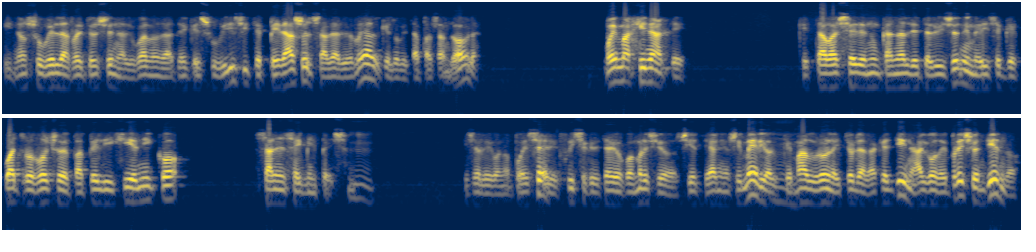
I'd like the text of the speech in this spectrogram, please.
y no subes la retención al lugar donde la tenés que subir y te pedazo el salario real, que es lo que está pasando ahora. Vos imaginate que estaba ayer en un canal de televisión y me dice que cuatro rollos de papel higiénico salen seis mil pesos. Mm. Y yo le digo, no puede ser, fui secretario de Comercio siete años y medio, el que mm. más duró en la historia de la Argentina, algo de precio entiendo.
